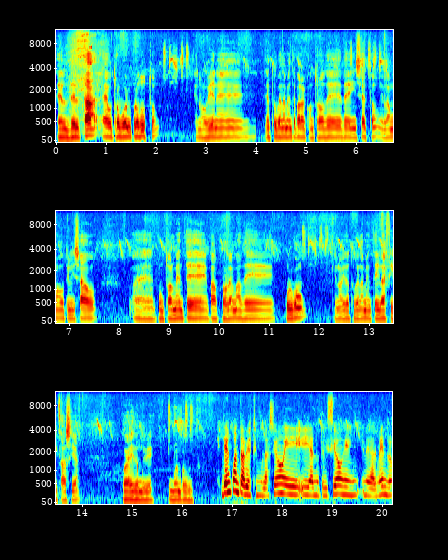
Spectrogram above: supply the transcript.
El Delta es otro buen producto que nos viene estupendamente para el control de, de insectos y lo hemos utilizado eh, puntualmente para problemas de pulgón, que nos ha ido estupendamente y la eficacia pues ha ido muy bien, un buen producto. Ya en cuanto a bioestimulación y, y a nutrición en, en, el almendro,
